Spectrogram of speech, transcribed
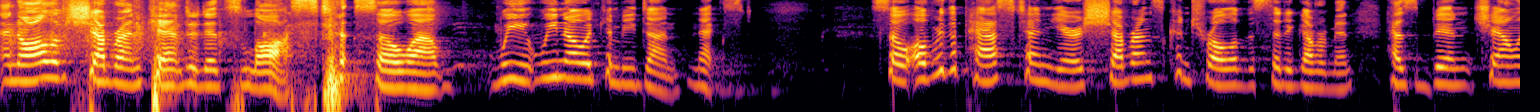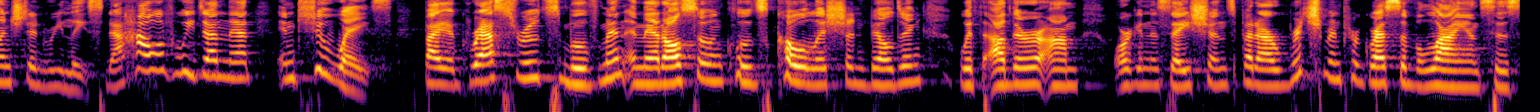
and all of Chevron candidates lost. so uh, we, we know it can be done. Next. So, over the past 10 years, Chevron's control of the city government has been challenged and released. Now, how have we done that? In two ways by a grassroots movement, and that also includes coalition building with other um, organizations. But our Richmond Progressive Alliance is,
